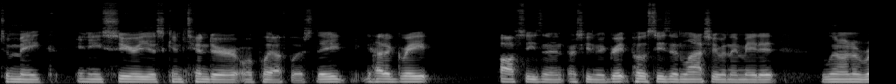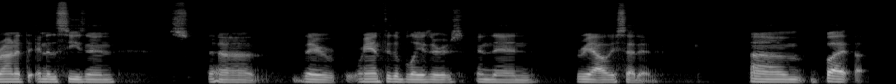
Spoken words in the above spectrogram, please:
to make any serious contender or playoff push. They had a great offseason, or excuse me, a great postseason last year when they made it. They went on a run at the end of the season. Uh, they ran through the Blazers, and then reality set in. Um, but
